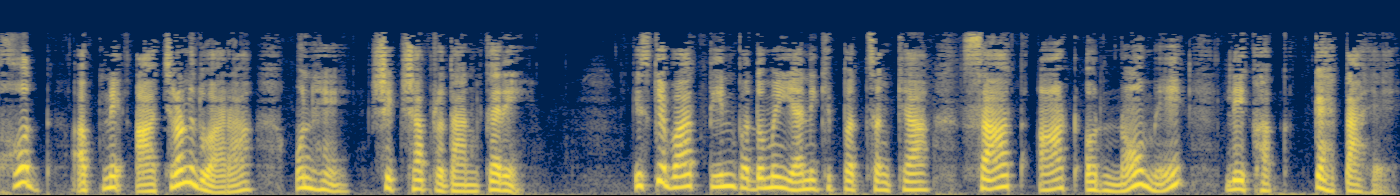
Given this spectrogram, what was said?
खुद अपने आचरण द्वारा उन्हें शिक्षा प्रदान करें। इसके बाद तीन पदों में यानी कि पद संख्या सात, आठ और नौ में लेखक कहता है,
